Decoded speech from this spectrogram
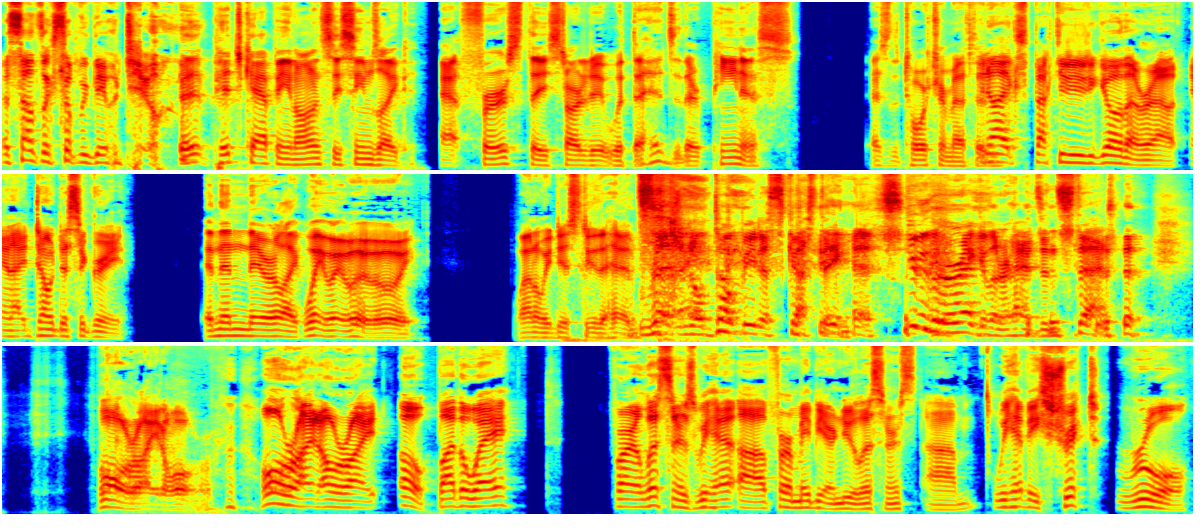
it sounds like something they would do. It, pitch capping honestly seems like at first they started it with the heads of their penis as the torture method. you know, I expected you to go that route, and I don't disagree. and then they were like, wait, wait, wait, wait, wait. Why don't we just do the heads? Reginald, don't be disgusting. yes. Do the regular heads instead. all right, all right. all right, all right. Oh, by the way, for our listeners, we have uh, for maybe our new listeners, um, we have a strict rule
